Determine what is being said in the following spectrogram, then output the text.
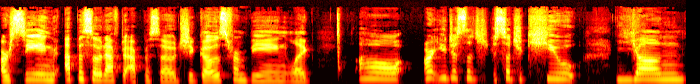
are seeing episode after episode, she goes from being like, oh, aren't you just such such a cute young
